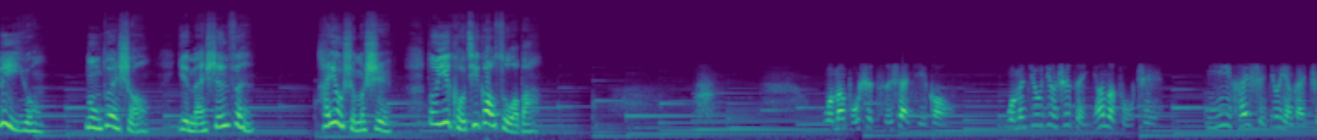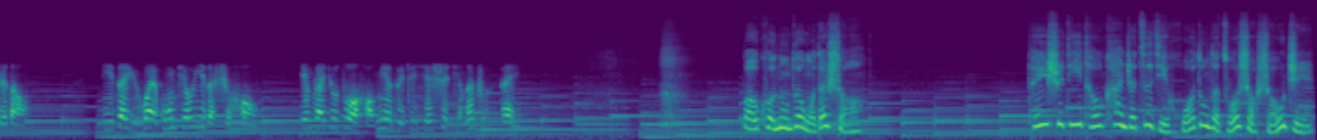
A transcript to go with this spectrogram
利用、弄断手、隐瞒身份，还有什么事都一口气告诉我吧。我们不是慈善机构，我们究竟是怎样的组织？你一开始就应该知道。”你在与外公交易的时候，应该就做好面对这些事情的准备，包括弄断我的手。裴石低头看着自己活动的左手手指。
